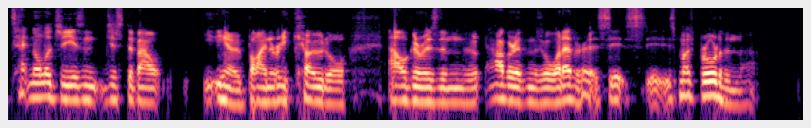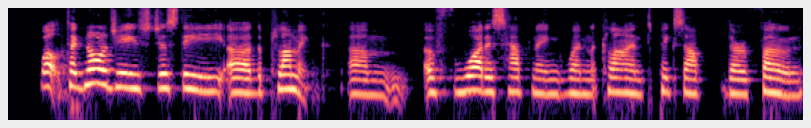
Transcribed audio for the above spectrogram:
technology isn't just about you know binary code or algorithms algorithms or whatever it's it's it's much broader than that well technology is just the uh, the plumbing um, of what is happening when a client picks up their phone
